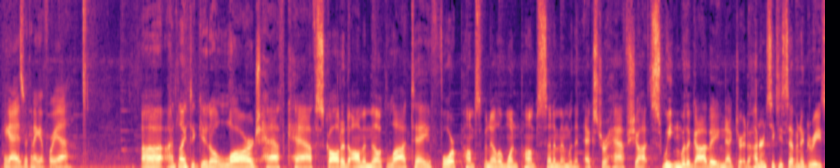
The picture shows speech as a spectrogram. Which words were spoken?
Hey guys, what can I get for you? Uh, I'd like to get a large half calf scalded almond milk latte, four pumps vanilla, one pump cinnamon with an extra half shot, sweetened with agave nectar at 167 degrees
